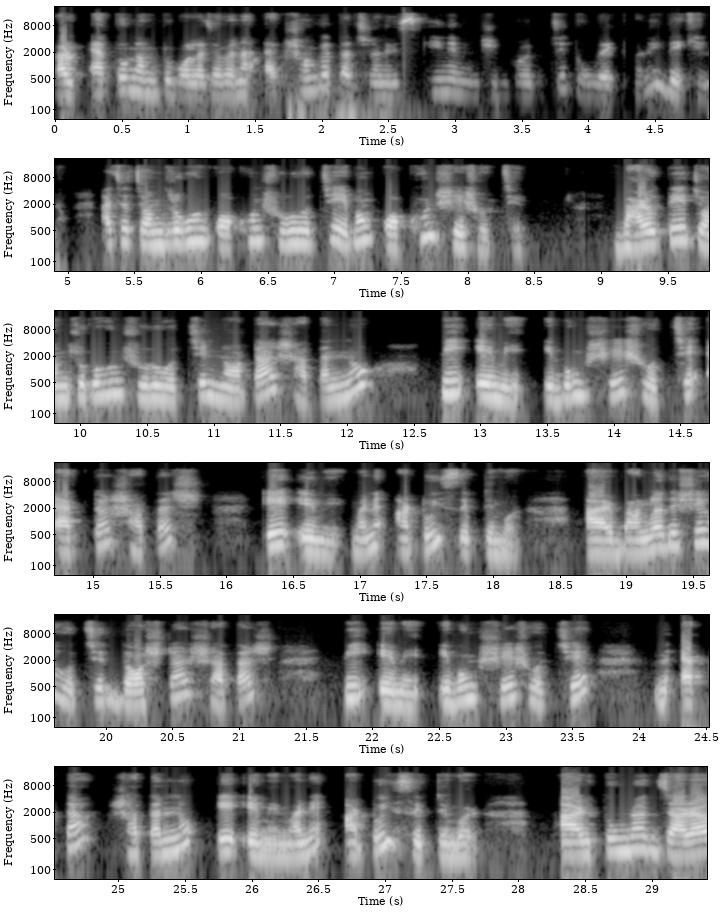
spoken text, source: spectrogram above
কারণ এত নাম তো বলা যাবে না একসঙ্গে, তার জন্য আমি স্ক্রিনে মেনশন করে দিচ্ছি, তোমরা একটুখানি দেখে নাও। আচ্ছা চন্দ্রগ্রহণ কখন শুরু হচ্ছে এবং কখন শেষ হচ্ছে? ভারতে চন্দ্রগ্রহণ শুরু হচ্ছে নটা সাতান্ন পিএম এ এবং শেষ হচ্ছে একটা সাতাশ এ এম এ মানে আটই সেপ্টেম্বর। আর বাংলাদেশে হচ্ছে দশটা সাতাশ পিএম এ এবং শেষ হচ্ছে একটা সাতান্ন এ এম এ মানে আটই সেপ্টেম্বর। আর তোমরা যারা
